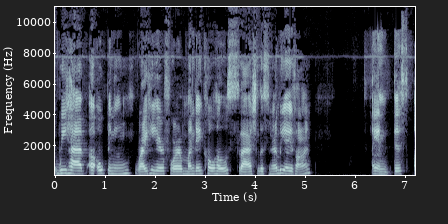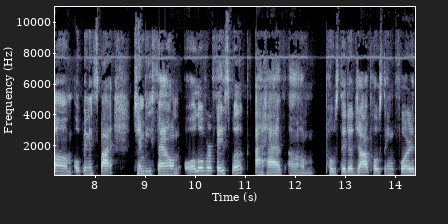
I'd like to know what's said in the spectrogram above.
we have an opening right here for Monday co-host slash listener liaison. And this um, opening spot can be found all over Facebook. I have um, posted a job posting for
